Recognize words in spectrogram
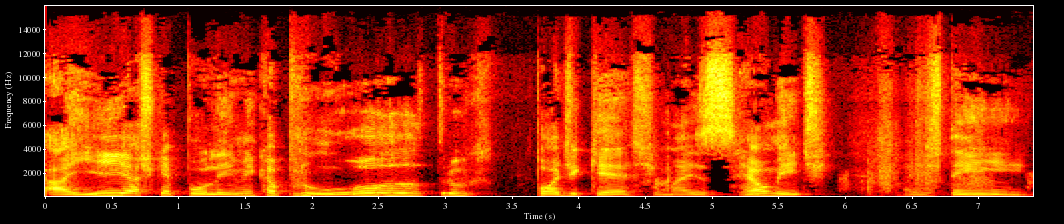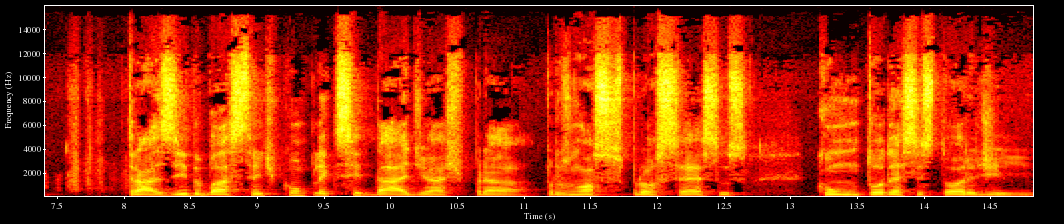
aí acho que é polêmica para um outro podcast, mas realmente a gente tem trazido bastante complexidade, acho, para os nossos processos com toda essa história de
